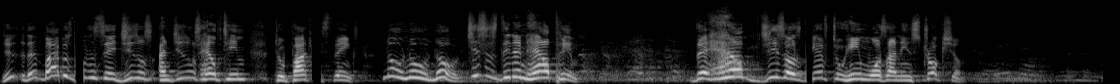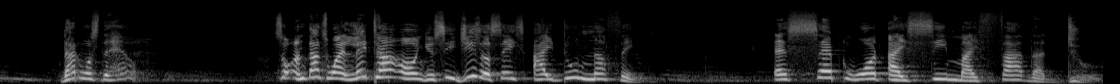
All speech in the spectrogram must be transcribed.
The Bible doesn't say Jesus, and Jesus helped him to pack his things. No, no, no. Jesus didn't help him. The help Jesus gave to him was an instruction. That was the help. So, and that's why later on you see Jesus says, I do nothing except what I see my Father do.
